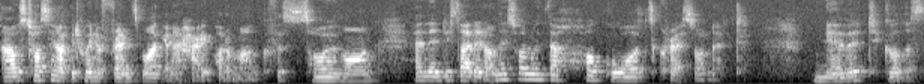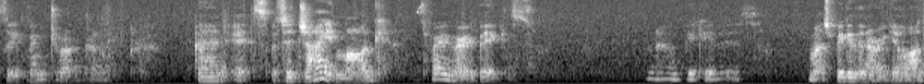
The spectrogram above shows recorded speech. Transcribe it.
I was tossing up between a friend's mug and a Harry Potter mug for so long and then decided on this one with the Hogwarts crest on it. Never tickle a sleeping dragon. And it's it's a giant mug. It's very very big. It's how big it is. Much bigger than a regular one.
